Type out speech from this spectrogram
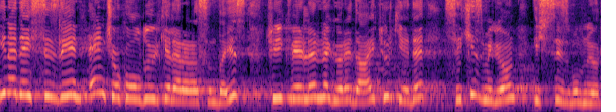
Yine de işsizliğin en çok olduğu ülkeler arasındayız. TÜİK verilerine göre dahi Türkiye'de 8 milyon işsiz bulunuyor.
